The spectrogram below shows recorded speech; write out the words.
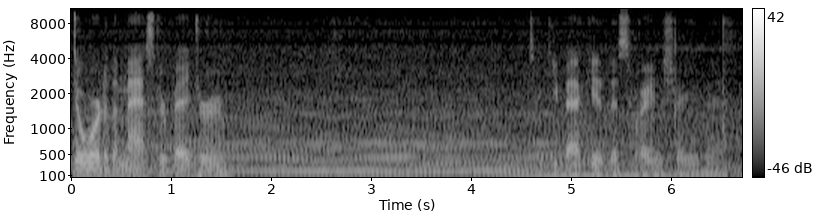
Door to the master bedroom. Take you back in this way and show you that.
